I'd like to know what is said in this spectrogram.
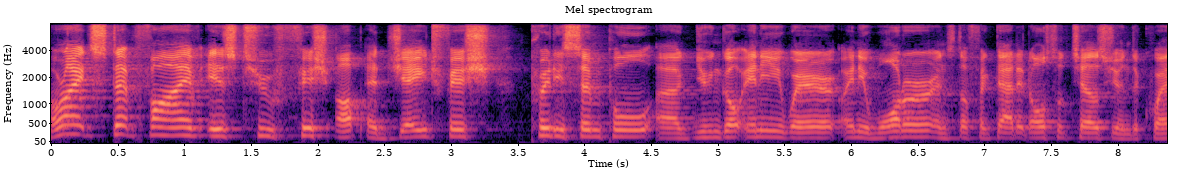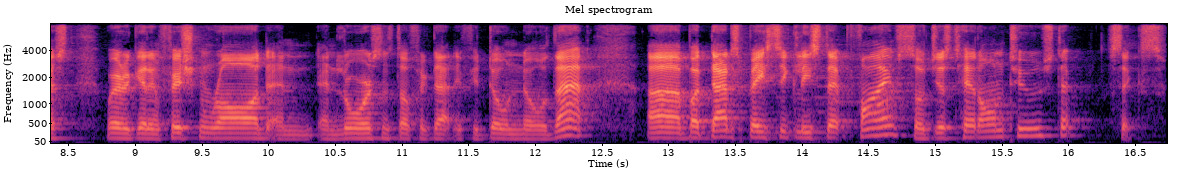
All right, step five is to fish up a jade fish pretty simple. Uh, you can go anywhere, any water and stuff like that. It also tells you in the quest where to get a fishing rod and, and lures and stuff like that if you don't know that. Uh, but that's basically step five, so just head on to step six.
